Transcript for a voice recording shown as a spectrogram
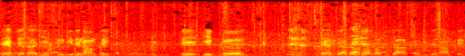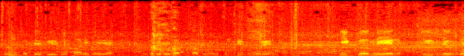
ਸਾਹਿਬਜ਼ਾਦਾ ਅਜੀਤ ਸਿੰਘ ਜੀ ਦੇ ਨਾਮ ਤੇ ਤੇ ਇੱਕ ਸਾਹਿਬਜ਼ਾਦਾ ਬਾਬਾ ਜੁਝਾਰ ਸਿੰਘ ਜੀ ਦੇ ਨਾਮ ਤੇ ਦੋ ਵੱਡੇ ਗੇਟ ਉਸਾਰੇ ਗਏ ਹੈ, ਜਿਹੜੇ ਲਗਭਗ ਹੁਣ ਕੰਪਲੀਟ ਹੋ ਰਹੇ ਇੱਕ ਮੇਨ ਸਟਰੀਟ ਦੇ ਉੱਤੇ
